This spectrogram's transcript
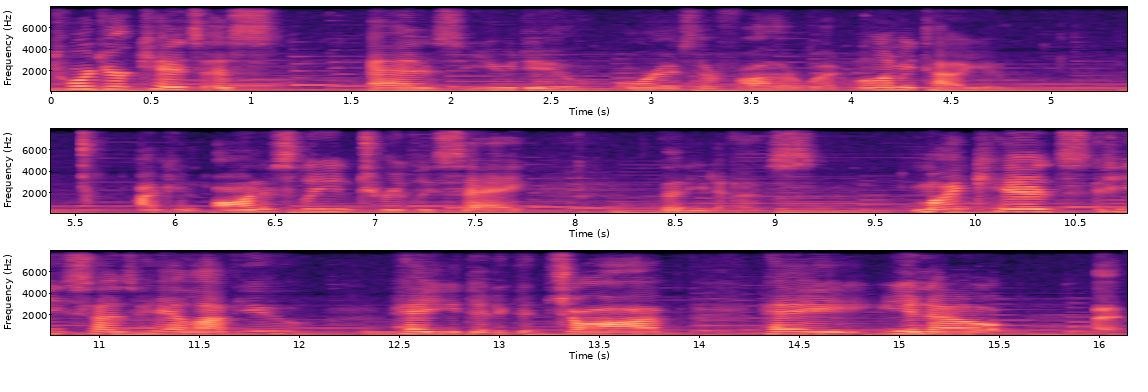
toward your kids as as you do or as their father would. Well, let me tell you, I can honestly and truly say that he does. My kids, he says, hey, I love you. Hey, you did a good job. Hey, you know, uh,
